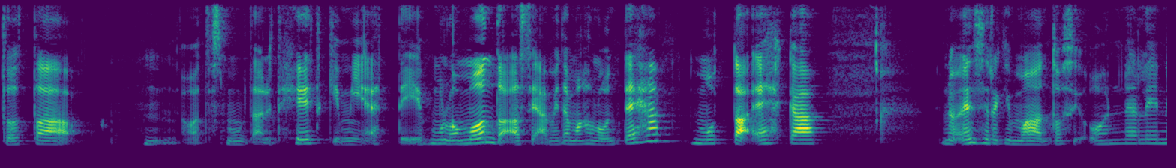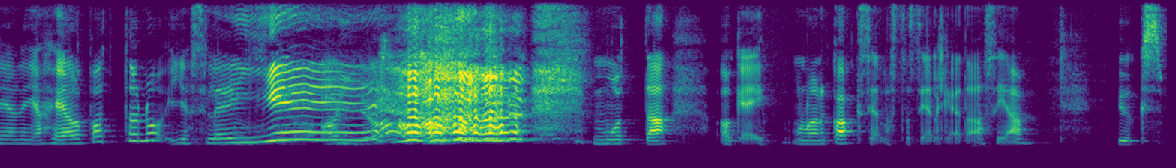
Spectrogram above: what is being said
Tota, hmm, ootas, mun pitää nyt hetki miettiä. Mulla on monta asiaa, mitä mä haluan tehdä, mutta ehkä... No ensinnäkin mä oon tosi onnellinen ja helpottunut ja silleen jee! Ai jaa. mutta okei, okay, mulla on kaksi sellaista selkeää asiaa. Yksi,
